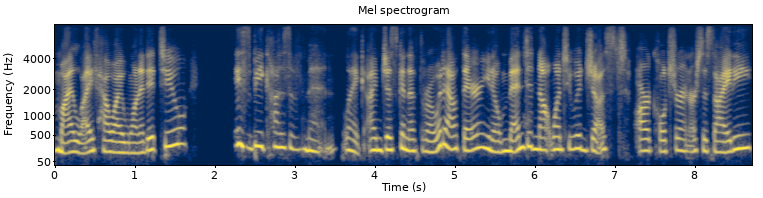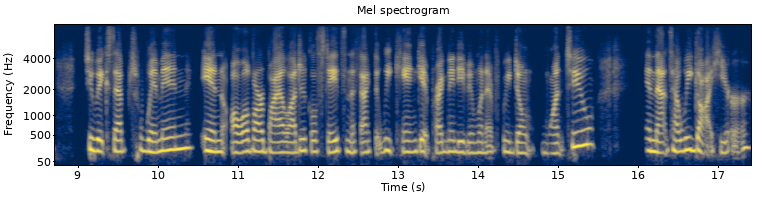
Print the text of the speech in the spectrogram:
my life how i wanted it to is because of men. Like, I'm just going to throw it out there. You know, men did not want to adjust our culture and our society to accept women in all of our biological states and the fact that we can get pregnant even whenever we don't want to. And that's how we got here.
